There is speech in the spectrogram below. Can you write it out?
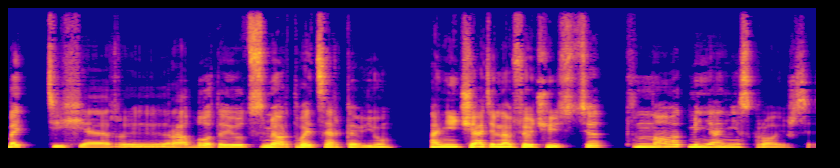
«Беттихеры работают с мертвой церковью. Они тщательно все чистят, но от меня не скроешься.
